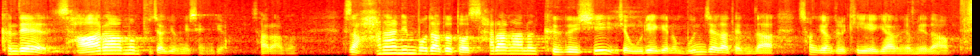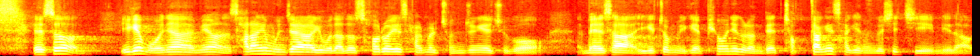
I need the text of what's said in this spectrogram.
근데 사람은 부작용이 생겨. 사람은. 그래서 하나님보다도 더 사랑하는 그것이 이제 우리에게는 문제가 된다. 성경 그렇게 얘기하는 겁니다. 그래서 이게 뭐냐하면 사랑의 문제라기보다도 서로의 삶을 존중해주고 매사 이게 좀 이게 표현이 그런데 적당히 사귀는 것이 지혜입니다.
